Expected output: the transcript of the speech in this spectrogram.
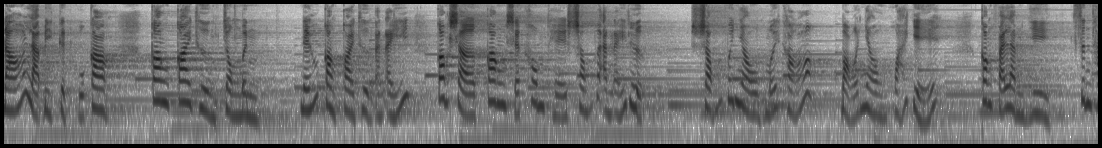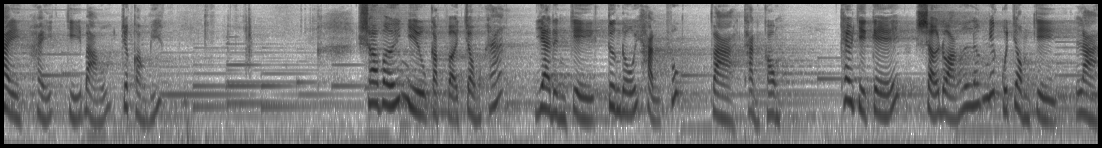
Đó là bi kịch của con. Con coi thường chồng mình. Nếu con coi thường anh ấy con sợ con sẽ không thể sống với anh ấy được. Sống với nhau mới khó bỏ nhau quá dễ. Con phải làm gì? Xin thầy hãy chỉ bảo cho con biết. So với nhiều cặp vợ chồng khác, gia đình chị tương đối hạnh phúc và thành công. Theo chị kể, sở đoạn lớn nhất của chồng chị là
